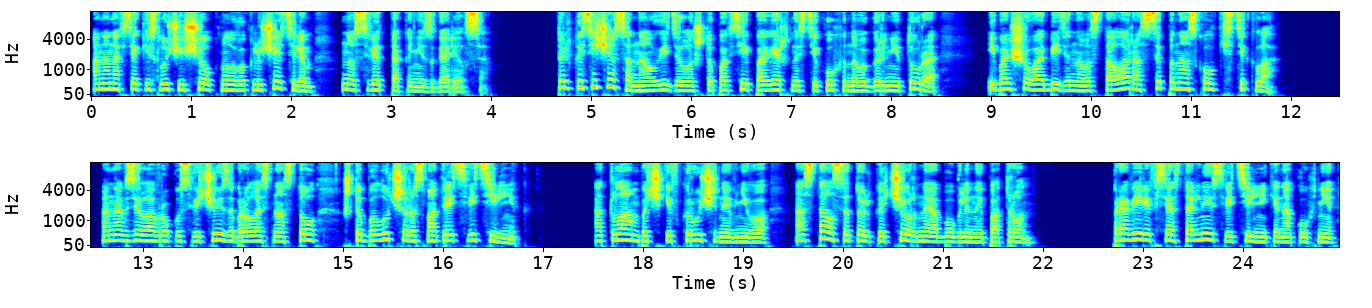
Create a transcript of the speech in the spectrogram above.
Она на всякий случай щелкнула выключателем, но свет так и не загорелся. Только сейчас она увидела, что по всей поверхности кухонного гарнитура и большого обеденного стола рассыпаны осколки стекла. Она взяла в руку свечу и забралась на стол, чтобы лучше рассмотреть светильник. От лампочки, вкрученной в него, остался только черный обугленный патрон. Проверив все остальные светильники на кухне,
